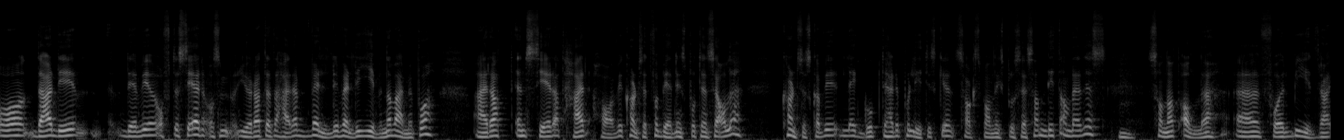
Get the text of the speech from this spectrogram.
og det er de, det vi ofte ser, og som gjør at dette her er veldig veldig givende å være med på, er at en ser at her har vi kanskje et forbedringspotensial. Kanskje skal vi legge opp de her politiske saksbehandlingsprosessene litt annerledes, mm. sånn at alle eh, får bidra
